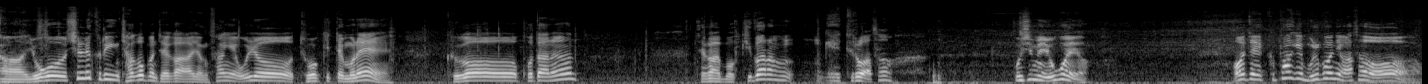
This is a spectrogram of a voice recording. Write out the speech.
어, 요거 실내 크링 작업은 제가 영상에 올려 두었기 때문에 그거보다는 제가 뭐 기발한 게 들어와서 보시면 요거예요. 어제 급하게 물건이 와서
